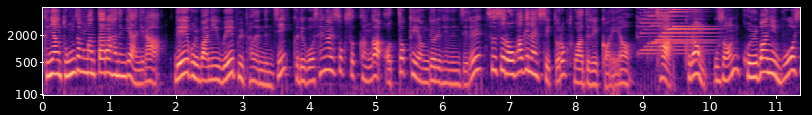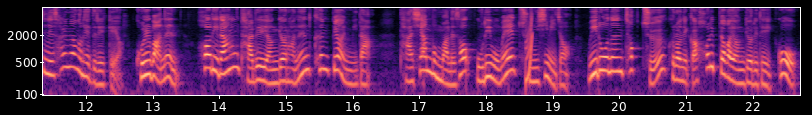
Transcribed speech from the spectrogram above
그냥 동작만 따라하는 게 아니라 내 골반이 왜 불편했는지 그리고 생활 속 습관과 어떻게 연결이 되는지를 스스로 확인할 수 있도록 도와드릴 거예요. 자, 그럼 우선 골반이 무엇인지 설명을 해드릴게요. 골반은 허리랑 다리를 연결하는 큰 뼈입니다. 다시 한번 말해서 우리 몸의 중심이죠. 위로는 척추, 그러니까 허리뼈가 연결이 돼 있고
